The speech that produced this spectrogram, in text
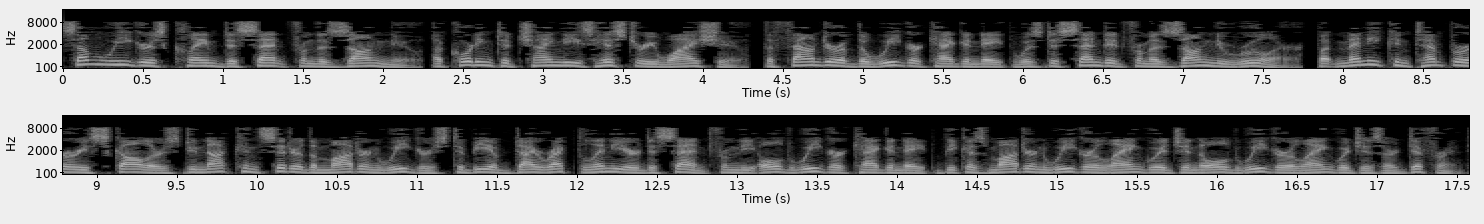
Some Uyghurs claimed descent from the Xiongnu according to Chinese history Weishu, the founder of the Uyghur Khaganate was descended from a Xiongnu ruler, but many contemporary scholars do not consider the modern Uyghurs to be of direct linear descent from the Old Uyghur Khaganate because modern Uyghur language and Old Uyghur languages are different.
